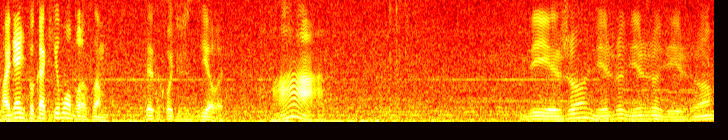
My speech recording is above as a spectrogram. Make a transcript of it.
Понять бы, каким образом ты это хочешь сделать. А. Вижу, вижу, вижу, вижу.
